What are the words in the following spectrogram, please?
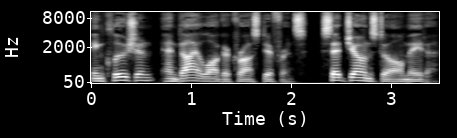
inclusion, and dialogue across difference, said Jones de Almeida.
